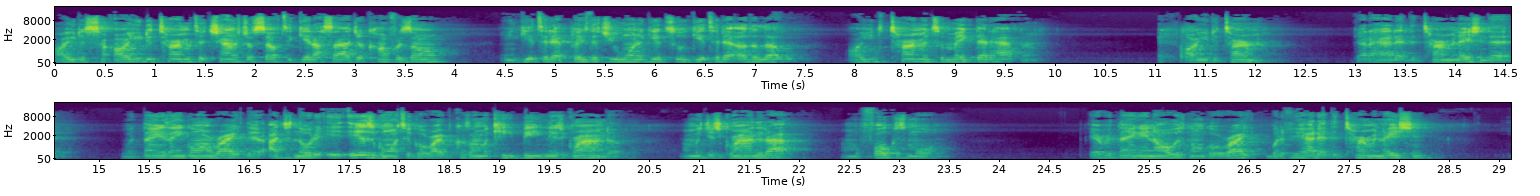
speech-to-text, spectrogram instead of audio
Are you are you determined to challenge yourself to get outside your comfort zone and get to that place that you want to get to, get to that other level? Are you determined to make that happen? Are you determined? Gotta have that determination that when things ain't going right, that I just know that it is going to go right because I'm gonna keep beating this grind up. I'm gonna just grind it out. I'm gonna focus more. Everything ain't always gonna go right, but if you have that determination,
